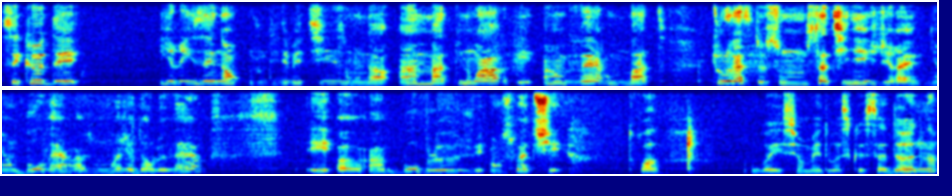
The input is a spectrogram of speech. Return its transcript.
C'est que des irisés. Non, je vous dis des bêtises. On a un mat noir et un vert mat. Tout le reste sont satinés, je dirais. Il y a un beau vert, là. Moi, j'adore le vert. Et euh, un beau bleu. Je vais en swatcher 3. Vous voyez sur mes doigts ce que ça donne.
